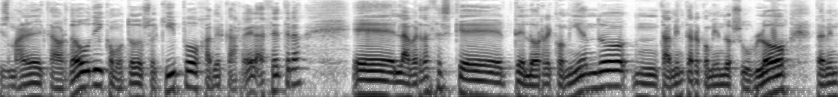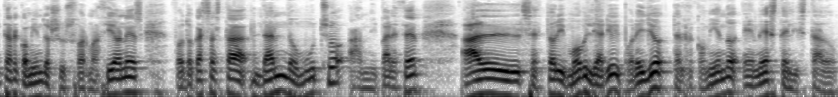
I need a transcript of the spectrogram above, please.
Ismael Cardoudi, como todo su equipo, Javier Carrera, etcétera. Eh, la verdad es que te lo recomiendo también te recomiendo su blog, también te recomiendo sus formaciones. Fotocasa está dando mucho, a mi parecer, al sector inmobiliario y por ello te lo recomiendo en este listado.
